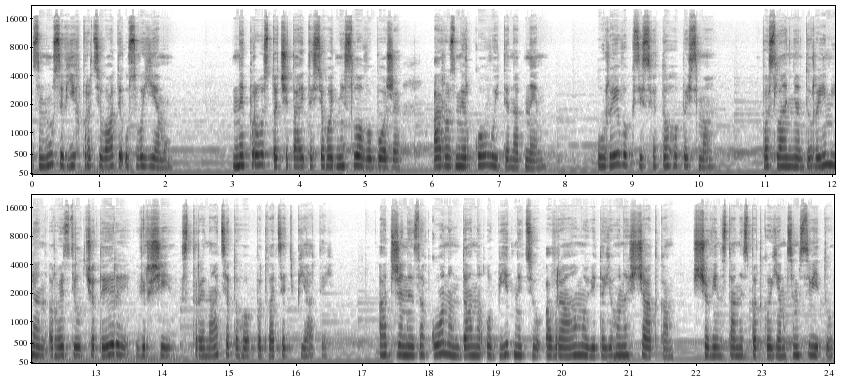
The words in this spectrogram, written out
змусив їх працювати у своєму. Не просто читайте сьогодні Слово Боже, а розмірковуйте над ним. Уривок зі святого Письма, Послання до Римлян, розділ 4, вірші з 13 по 25. Адже не законом дано обітницю Авраамові та його нащадкам, що він стане спадкоємцем світу,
